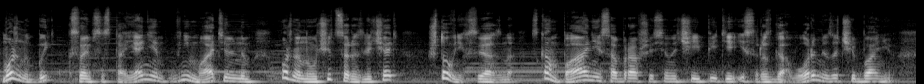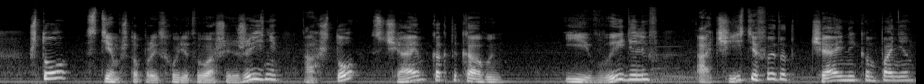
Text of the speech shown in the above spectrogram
Можно быть к своим состояниям внимательным, можно научиться различать, что в них связано с компанией, собравшейся на чаепитие, и с разговорами за чебанью – что с тем, что происходит в вашей жизни, а что с чаем как таковым. И выделив, очистив этот чайный компонент,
